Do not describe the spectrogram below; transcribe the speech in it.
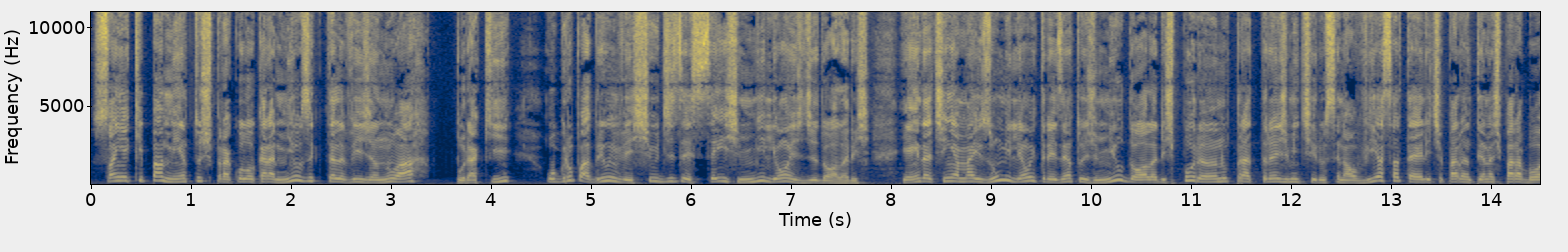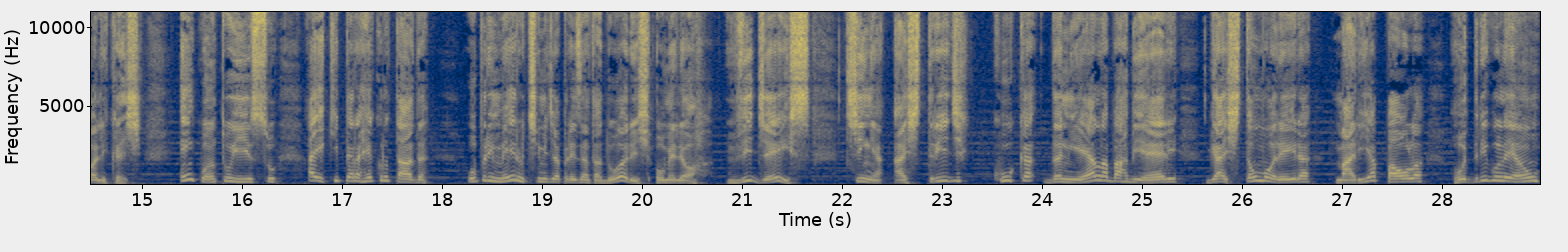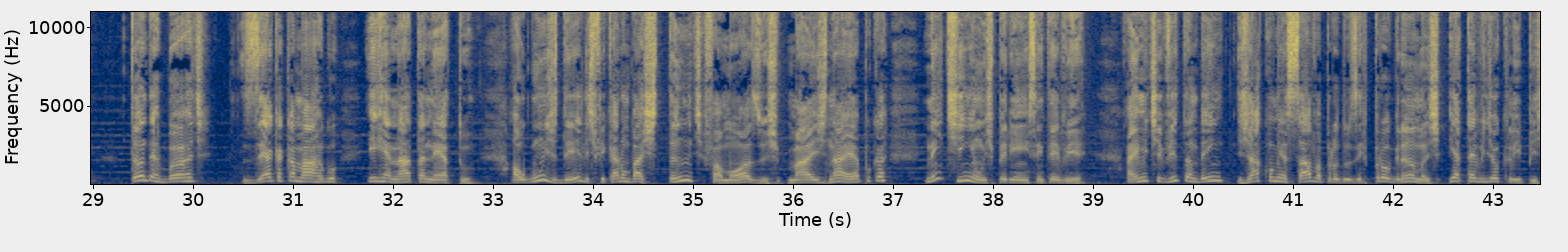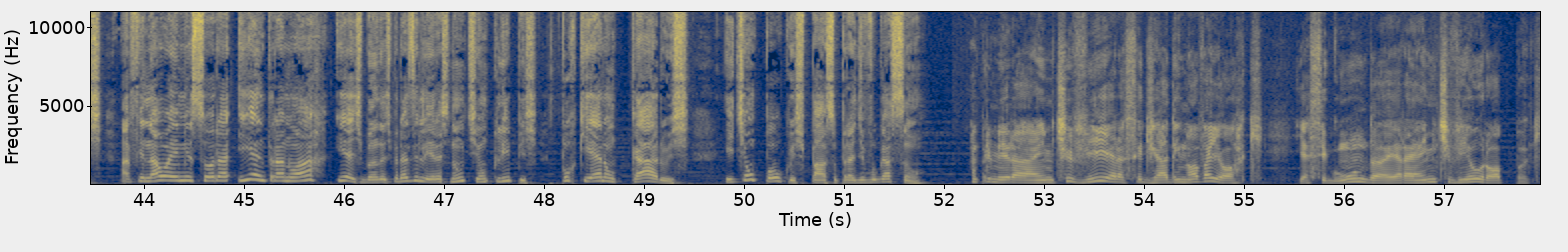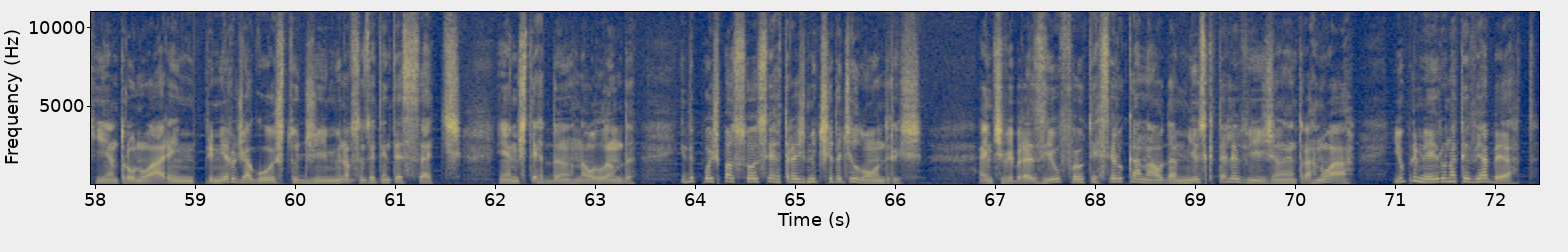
Só em equipamentos para colocar a Music Television no ar, por aqui, o Grupo Abril investiu 16 milhões de dólares e ainda tinha mais 1 milhão e 300 mil dólares por ano para transmitir o sinal via satélite para antenas parabólicas. Enquanto isso, a equipe era recrutada. O primeiro time de apresentadores, ou melhor, VJs, tinha Astrid, Cuca, Daniela Barbieri, Gastão Moreira, Maria Paula, Rodrigo Leão, Thunderbird, Zeca Camargo e Renata Neto. Alguns deles ficaram bastante famosos, mas na época nem tinham experiência em TV. A MTV também já começava a produzir programas e até videoclipes. Afinal, a emissora ia entrar no ar e as bandas brasileiras não tinham clipes, porque eram caros e tinham pouco espaço para divulgação. A primeira MTV era sediada em Nova York e a segunda era a MTV Europa, que entrou no ar em 1 de agosto de 1987, em Amsterdã, na Holanda, e depois passou a ser transmitida de Londres. A MTV Brasil foi o terceiro canal da Music Television a entrar no ar e o primeiro na TV aberta.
